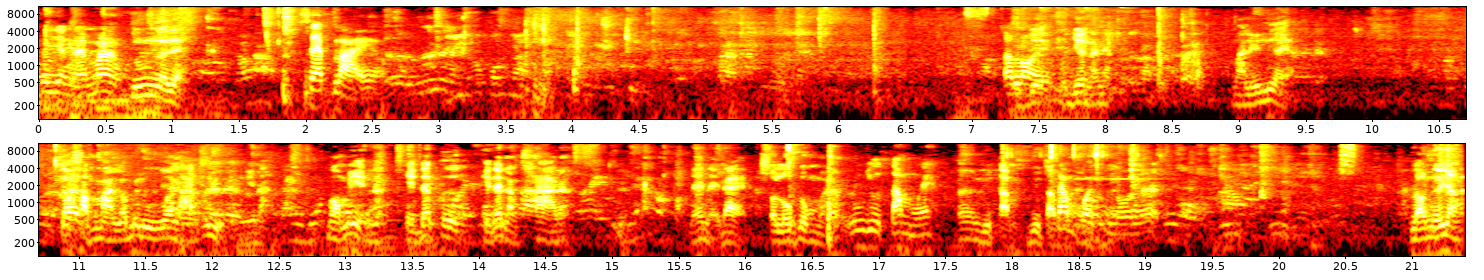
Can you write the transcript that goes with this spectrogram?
เป็นยังไงบ้างดูเงินเลยแซ่บหลายอะอร่อยเยอะมันเยอะนะเนี่ย มาเรื่อยๆอะเราขับมาเราไม่รู้ว่าร้านเขาอยู่ตรงนี้นะมองไม่เห็นนะเห็นได้เพลิงเห็นได้หลังคานะได้ไหนได้สโลปลงมามันอยู่ต่ำไงเอออยู่ต่ำอยู่ต่ำต่ำกว่าถนนนะ ลองเนื้อยัง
